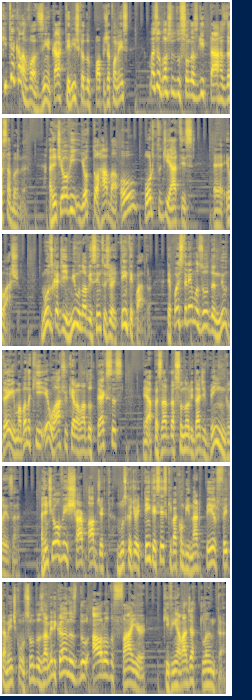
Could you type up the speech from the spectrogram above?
que tem aquela vozinha característica do pop japonês, mas eu gosto do som das guitarras dessa banda. A gente ouve Yotohaba ou Porto de Ates, é, eu acho. Música de 1984. Depois teremos o The New Day, uma banda que eu acho que era lá do Texas, é, apesar da sonoridade bem inglesa. A gente ouve Sharp Object, música de 86 que vai combinar perfeitamente com o som dos americanos do Out of the Fire, que vinha lá de Atlanta.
